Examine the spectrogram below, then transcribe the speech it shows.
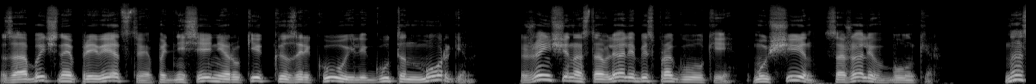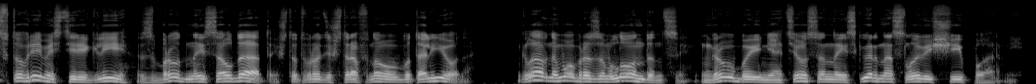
За обычное приветствие, поднесение руки к козырьку или гутен морген женщин оставляли без прогулки, мужчин сажали в бункер. Нас в то время стерегли сбродные солдаты, что-то вроде штрафного батальона. Главным образом лондонцы, грубые, неотесанные, сквернословящие парни.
